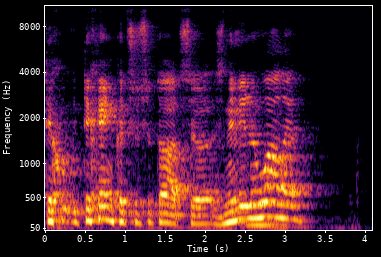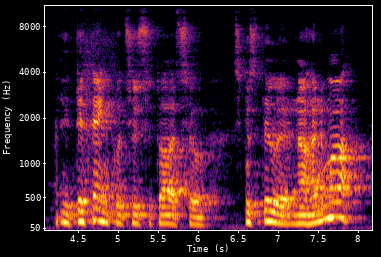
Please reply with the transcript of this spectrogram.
тих- тихенько цю ситуацію зневілювали, і тихенько цю ситуацію спустили на гальмах.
